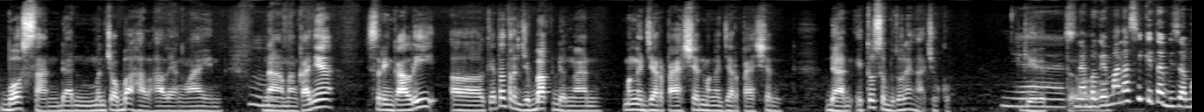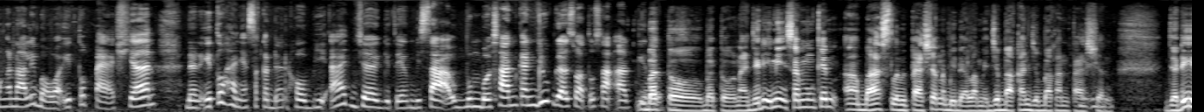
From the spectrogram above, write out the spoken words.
bosan dan mencoba hal-hal yang lain. Hmm. Nah, makanya sering kali uh, kita terjebak dengan mengejar passion, mengejar passion, dan itu sebetulnya nggak cukup. Yes. Gitu. Nah, bagaimana sih kita bisa mengenali bahwa itu passion dan itu hanya sekedar hobi aja gitu yang bisa membosankan juga suatu saat gitu. Betul, betul. Nah, jadi ini saya mungkin uh, bahas lebih passion lebih dalam ya, jebakan-jebakan passion. Mm -hmm. Jadi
